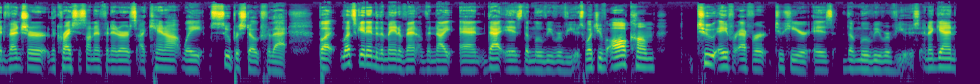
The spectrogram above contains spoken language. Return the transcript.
adventure, The Crisis on Infinite Earths. I cannot wait. I'm super stoked for that. But let's get into the main event of the night, and that is the movie reviews. What you've all come to A for Effort to hear is the movie reviews. And again,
